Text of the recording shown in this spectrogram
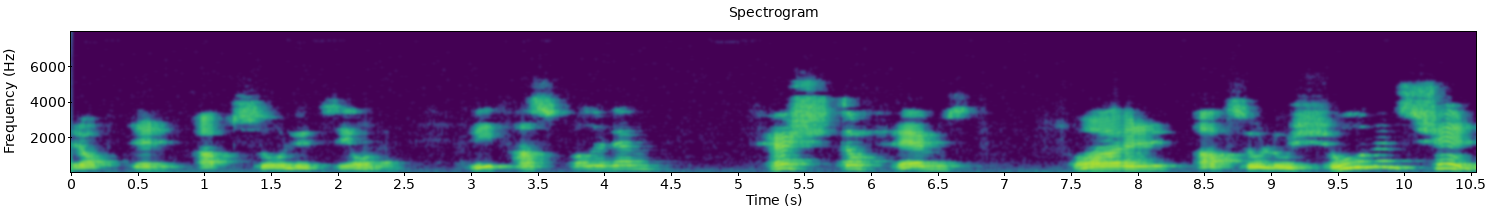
propter absolutionem. Vi fastholder den først og fremst for absolusjonens skyld,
